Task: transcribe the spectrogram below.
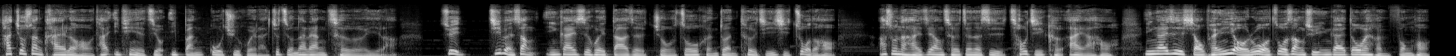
他就算开了哈，他一天也只有一班过去回来，就只有那辆车而已啦。所以基本上应该是会搭着九州横断特辑一起坐的哈。阿苏男孩这辆车真的是超级可爱啊！吼，应该是小朋友如果坐上去，应该都会很疯吼。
